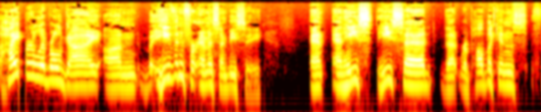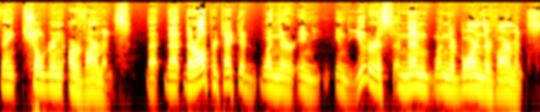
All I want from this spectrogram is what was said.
hyper liberal guy on even for MSNBC, and and he he said that Republicans think children are varmints. That that they're all protected when they're in in the uterus, and then when they're born, they're varmints.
